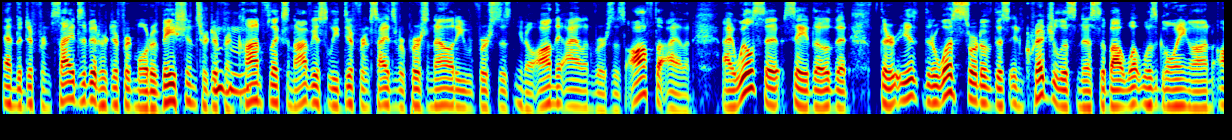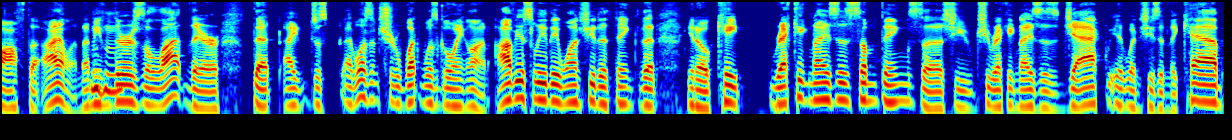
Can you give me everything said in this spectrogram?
and the different sides of it, her different motivations, her different mm-hmm. conflicts, and obviously different sides of her personality versus you know on the island versus off the island. I will say, say though that there is there was sort of this incredulousness about what was going on off the island. I mean, mm-hmm. there's a lot there that I just I wasn't sure what was going on. Obviously, they want you to think that you know Kate recognizes some things. Uh, she she recognizes Jack when she's in the cab.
